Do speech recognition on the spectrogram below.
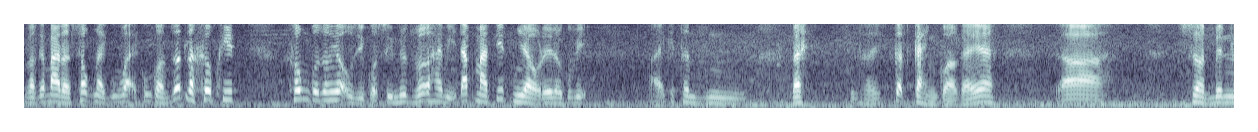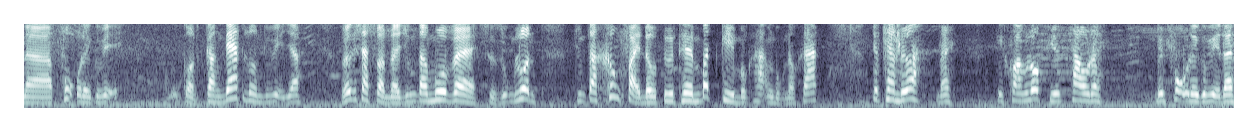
Và cái ba đờ sốc này cũng vậy Cũng còn rất là khớp khít. Không có dấu hiệu gì của sự nứt vỡ hay bị đắp ma tít nhiều đây đâu quý vị. Đấy, cái thân Đây, chúng thấy cận cảnh của cái à, Sườn bên à, phụ đây quý vị. Cũng còn căng đét luôn quý vị nhá. Với cái sản phẩm này chúng ta mua về sử dụng luôn. Chúng ta không phải đầu tư thêm bất kỳ một hạng mục nào khác. Tiếp theo nữa, đây Cái khoang lốp phía sau đây bên phụ đây quý vị đây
